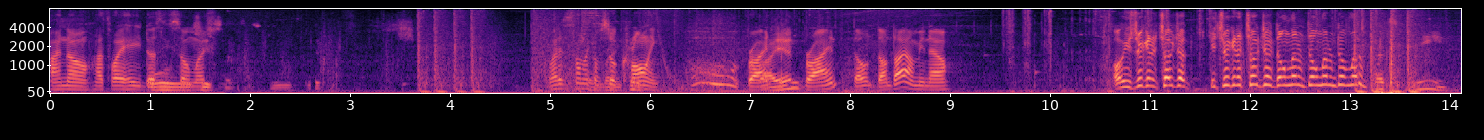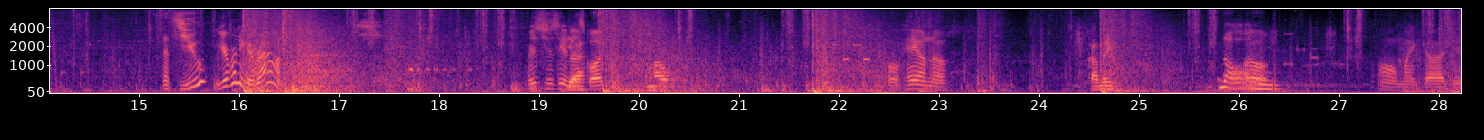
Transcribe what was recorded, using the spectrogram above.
I know, that's why I hate Dusty so much. she's- Why does it sound like I'm still crawling? Brian, Brian? Brian, don't don't die on me now. Oh, he's drinking a chug jug. He's drinking a chug jug. Don't let him. Don't let him. Don't let him. That's me. That's you. You're running around. Where's just another Yeah. squad? I'm out. Oh hell no. Coming. No. Oh. Oh my god, dude.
